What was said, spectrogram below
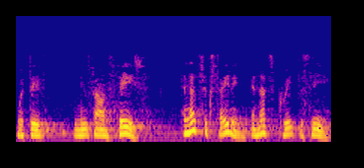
what they've the newfound faith, and that's exciting, and that's great to see.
